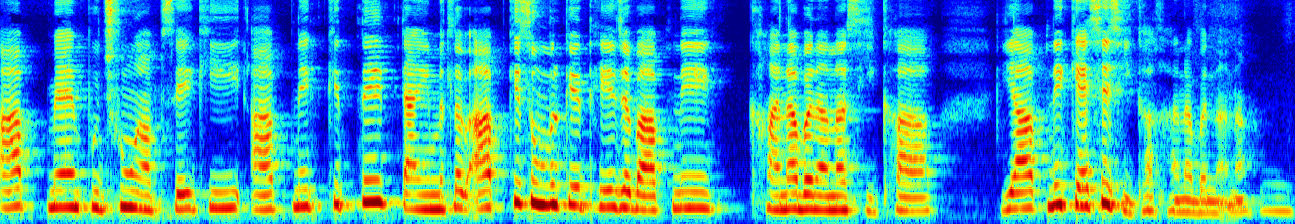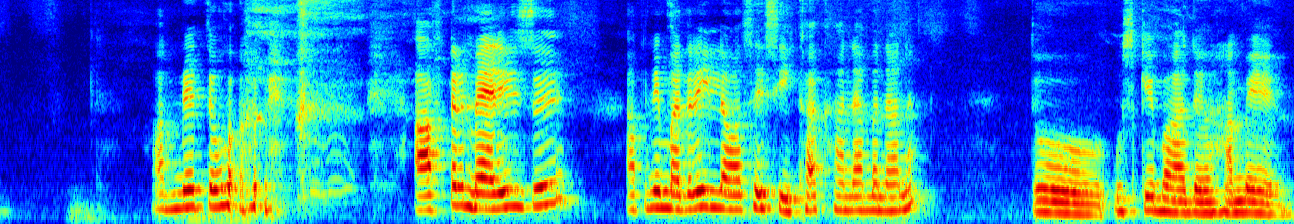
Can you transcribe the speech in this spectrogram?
आप मैं पूछूँ आपसे कि आपने कितने टाइम मतलब आप किस उम्र के थे जब आपने खाना बनाना सीखा या आपने कैसे सीखा खाना बनाना? हमने तो आफ्टर मैरिज अपने मदर इन लॉ से सीखा खाना बनाना तो उसके बाद हमें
